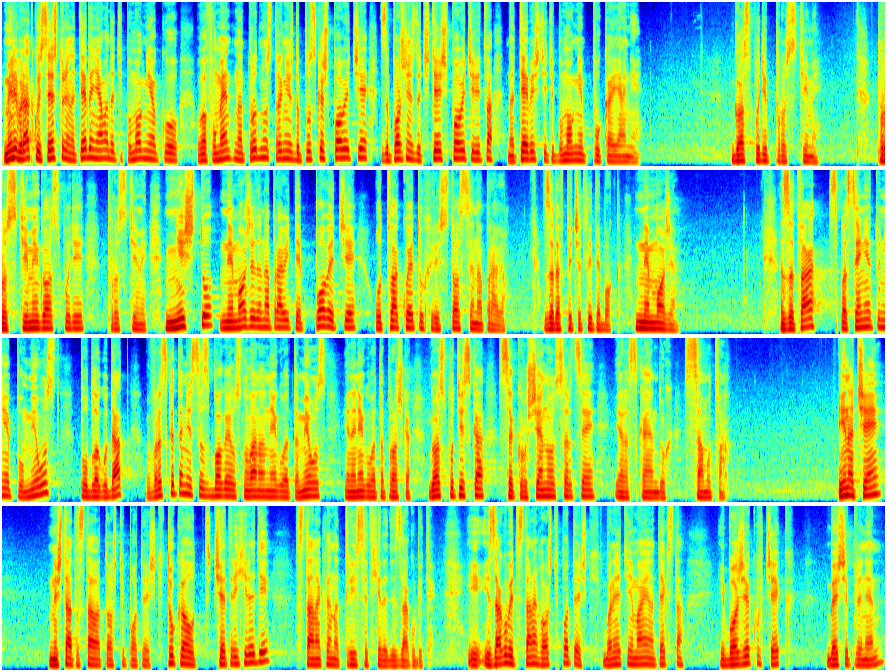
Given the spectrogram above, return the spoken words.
Мили братко и сестри, на тебе няма да ти помогне, ако в момент на трудност тръгнеш да пускаш повече, започнеш да четеш повече или това. На тебе ще ти помогне покаяние. Господи, прости ми. Прости ми, Господи, прости ми. Нищо не може да направите повече от това, което Христос е направил, за да впечатлите Бог. Не можем. Затова спасението ни е по милост, по благодат, Връзката ни с Бога е основана на Неговата милост и на Неговата прошка. Господ иска съкрушено сърце и разкаян дух. Само това. Иначе нещата стават още по-тежки. Тук от 4000 станаха на 30 000 загубите. И, и загубите станаха още по-тежки. Бъдете внимание на текста. И Божия ковчег беше пленен.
